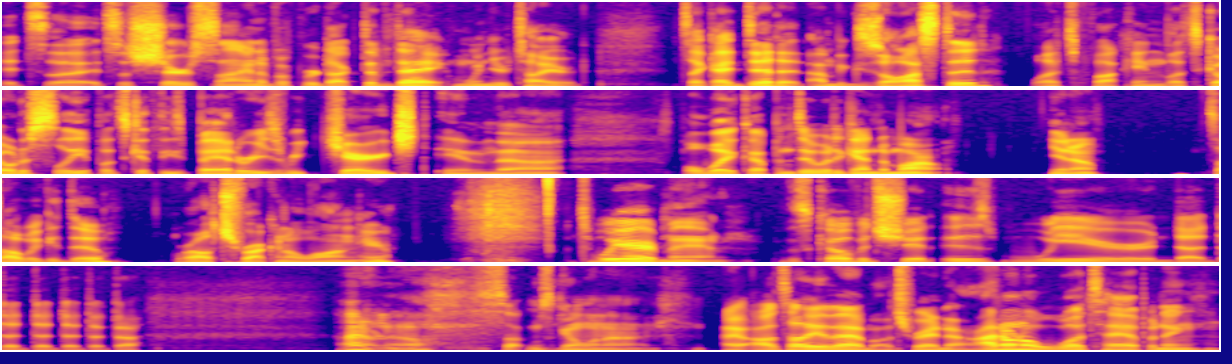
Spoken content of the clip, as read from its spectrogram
it's a it's a sure sign of a productive day when you're tired. It's like I did it. I'm exhausted. Let's fucking let's go to sleep. Let's get these batteries recharged and uh We'll wake up and do it again tomorrow. You know, that's all we could do. We're all trucking along here. It's weird, man. This COVID shit is weird. Da, da, da, da, da, da. I don't know. Something's going on. I, I'll tell you that much right now. I don't know what's happening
